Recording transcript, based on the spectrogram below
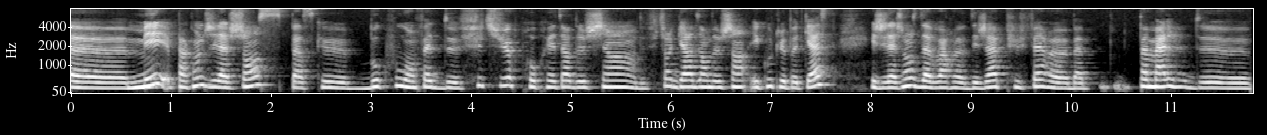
Euh, mais par contre, j'ai la chance parce que beaucoup en fait de futurs propriétaires de chiens, de futurs gardiens de chiens écoutent le podcast et j'ai la chance d'avoir euh, déjà pu faire euh, bah, pas mal de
